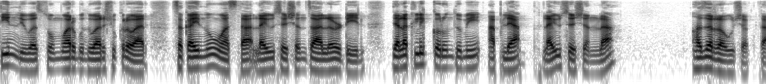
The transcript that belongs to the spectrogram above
तीन दिवस सोमवार बुधवार शुक्रवार सकाळी नऊ वाजता लाईव्ह सेशनचा अलर्ट येईल. ज्याला क्लिक करून तुम्ही आपल्या लाईव्ह सेशनला हजर राहू शकता.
